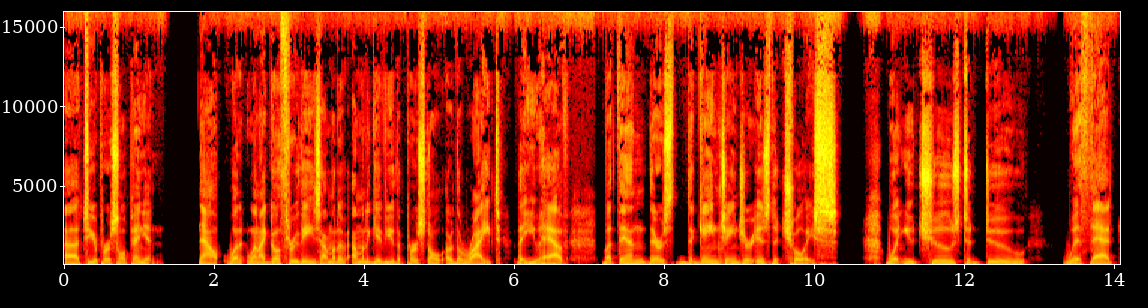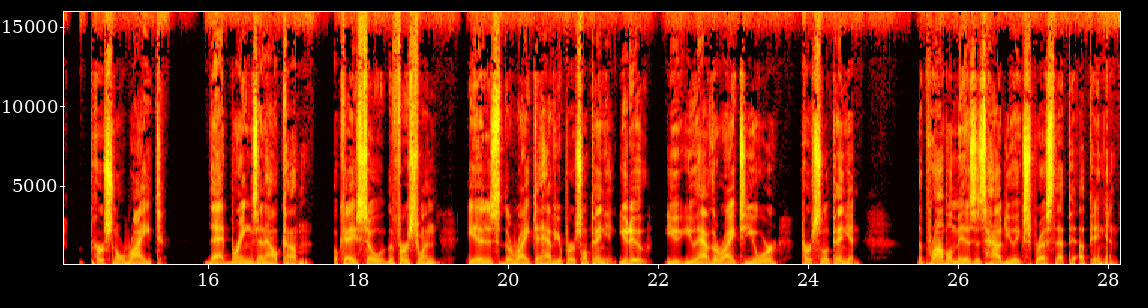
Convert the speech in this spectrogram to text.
uh, to your personal opinion now, when I go through these, I'm gonna I'm gonna give you the personal or the right that you have, but then there's the game changer is the choice, what you choose to do with that personal right that brings an outcome. Okay, so the first one is the right to have your personal opinion. You do. You you have the right to your personal opinion. The problem is is how do you express that p- opinion?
